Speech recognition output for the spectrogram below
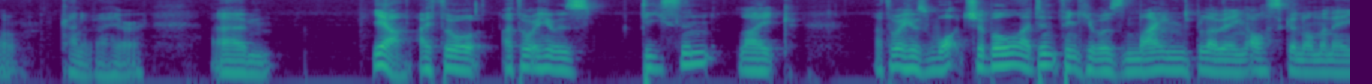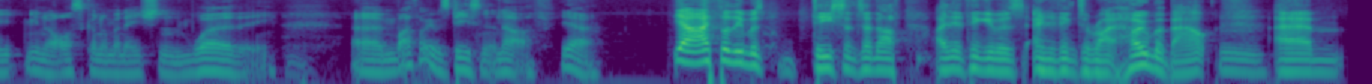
or kind of a hero, um, yeah, I thought I thought he was decent. Like I thought he was watchable. I didn't think he was mind blowing Oscar nominate you know Oscar nomination worthy, um, but I thought he was decent enough. Yeah. Yeah, I thought he was decent enough. I didn't think it was anything to write home about. Um,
